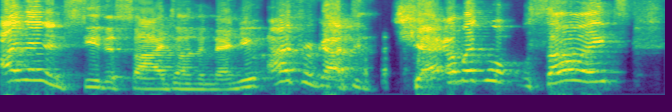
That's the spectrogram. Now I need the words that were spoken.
I didn't see the sides on the menu. I forgot to check. I'm like, well, sides.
